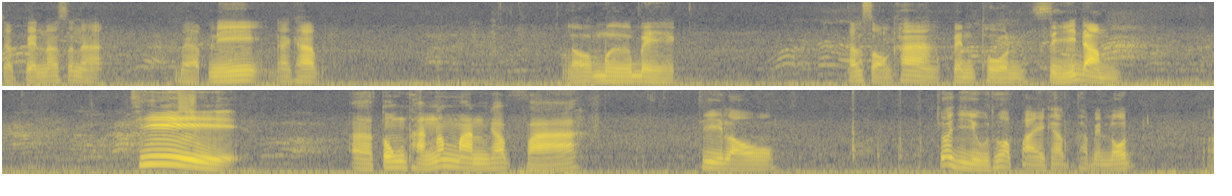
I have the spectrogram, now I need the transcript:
จะเป็นลักษณะแบบนี้นะครับ แล้วมือเบรกทั้งสองข้างเป็นโทนสีดำที่ตรงถังน้ำมันครับฝาที่เราก็จะอยู่ทั่วไปครับ ถ้าเป็นรถ อ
